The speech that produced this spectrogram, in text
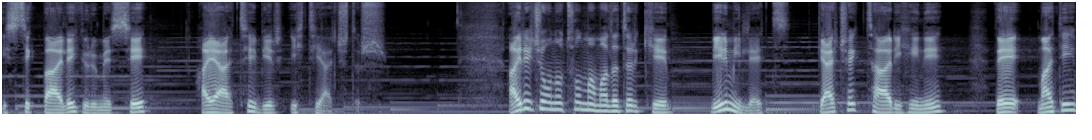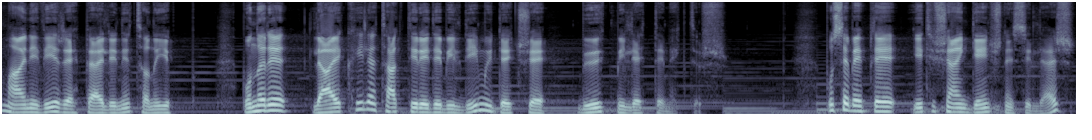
istikbale yürümesi hayati bir ihtiyaçtır. Ayrıca unutulmamalıdır ki bir millet gerçek tarihini ve maddi manevi rehberlerini tanıyıp bunları layıkıyla takdir edebildiği müddetçe büyük millet demektir. Bu sebeple yetişen genç nesiller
